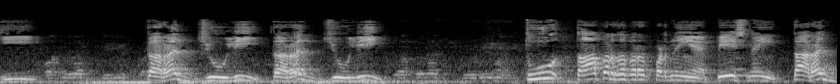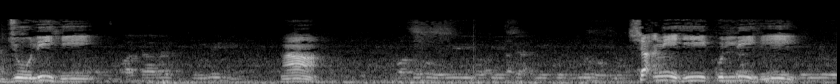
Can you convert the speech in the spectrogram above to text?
ہی ترجولی ترجولی تو تا پر زبر پڑھنی ہے پیش نہیں. ترجولی ہی ہاں شأنی ہی کلی ہی كله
